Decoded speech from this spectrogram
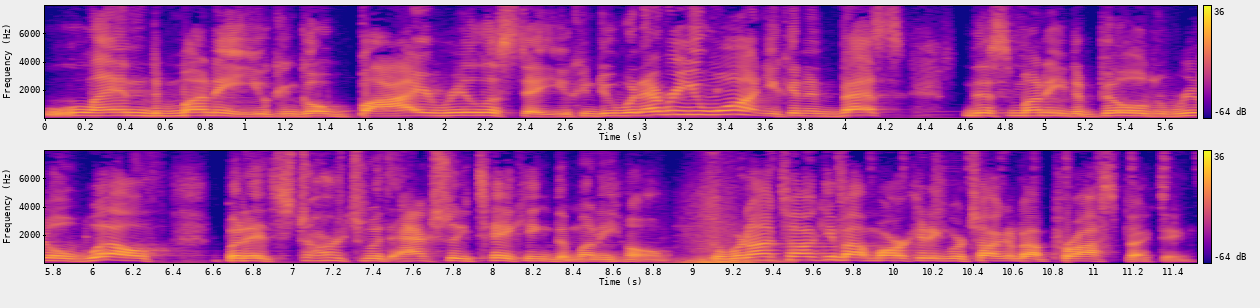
lend money. You can go buy real estate. You can do whatever you want. You can invest this money to build real wealth, but it starts with actually taking the money home. So we're not talking about marketing. We're talking about prospecting.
